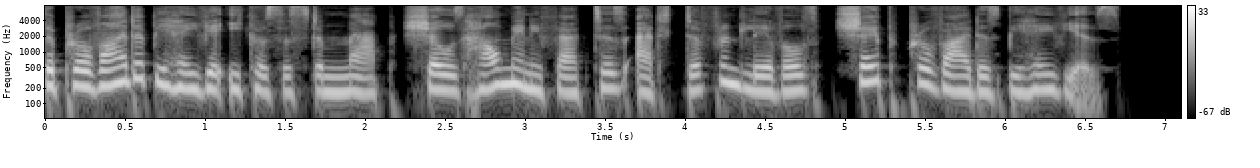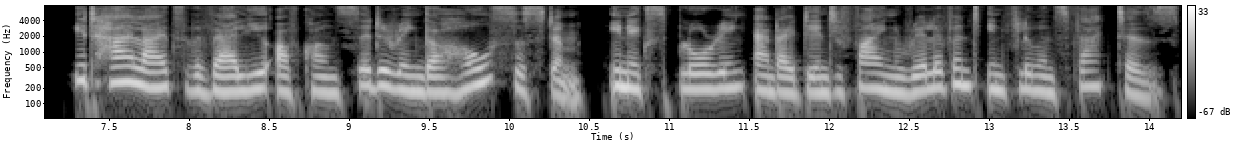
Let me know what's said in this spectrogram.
The Provider Behavior Ecosystem Map shows how many factors at different levels shape providers' behaviors. It highlights the value of considering the whole system in exploring and identifying relevant influence factors.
